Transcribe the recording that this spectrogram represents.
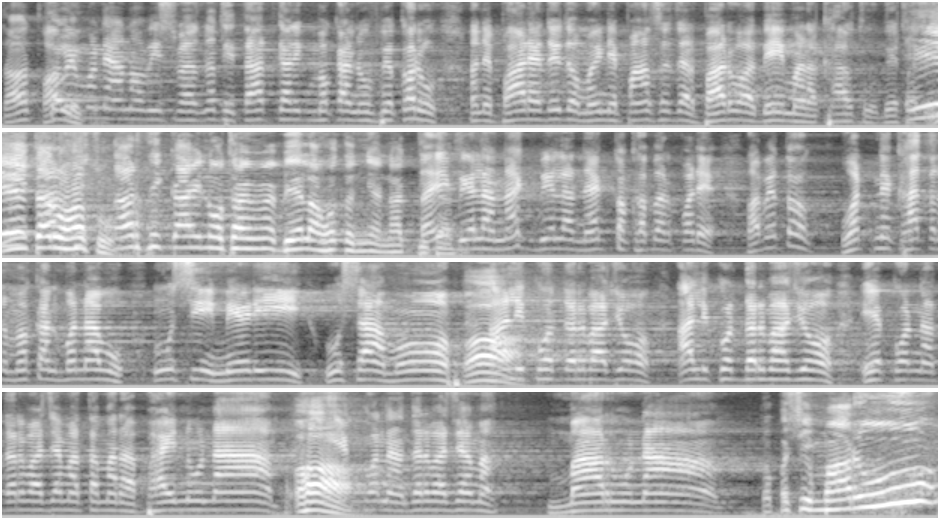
હવે મને આનો વિશ્વાસ નથી. તાત્કાલિક મકાન ઊભું કરું અને ભાડે દઈ દો મહિને પાંચ હજાર ભાડવા બે માણા ખાતું બેઠા ઈ તારું હાસું. તારથી કાંઈ ન થાય. મેં બેલા હોત ત્યાં નાખ દીધા બેલા નાખ બેલા નાખ તો ખબર પડે. હવે તો વટને ખાતર મકાન બનાવવું ઊંચી મેળી ઊંચા મોપ. વાહ. આલીકોટ દરવાજો આલીકોટ દરવાજો. એક કોણના દરવાજામાં તમારા ભાઈનું નામ. એક કોણના દરવાજામાં મારું નામ. તો પછી મારું?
